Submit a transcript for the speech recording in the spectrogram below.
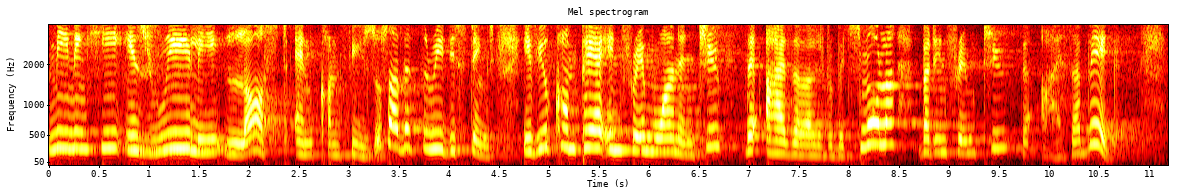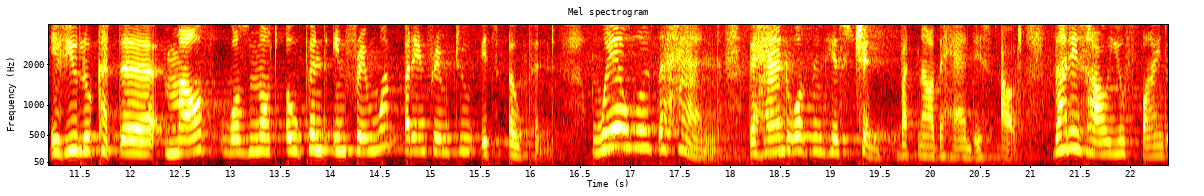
meaning he is really lost and confused. Those are the three distinct. If you compare in frame one and two, the eyes are a little bit smaller, but in frame two, the eyes are big. If you look at the mouth was not opened in frame one, but in frame two, it's opened. Where was the hand? The hand was in his chin, but now the hand is out. That is how you find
